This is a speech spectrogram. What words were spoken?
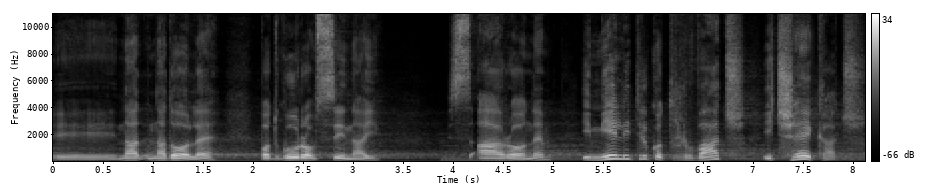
y, na, na dole, pod górą Synaj, z Aaronem i mieli tylko trwać i czekać.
